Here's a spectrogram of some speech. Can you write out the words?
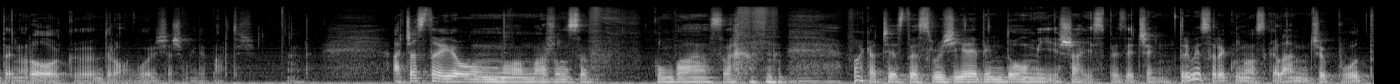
de noroc, droguri și așa mai departe. Aceasta eu am ajuns să cumva să fac această slujire din 2016. Trebuie să recunosc că la început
